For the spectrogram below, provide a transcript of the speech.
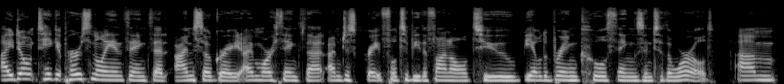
I don't take it personally and think that I'm so great. I more think that I'm just grateful to be the funnel to be able to bring cool things into the world. Um,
